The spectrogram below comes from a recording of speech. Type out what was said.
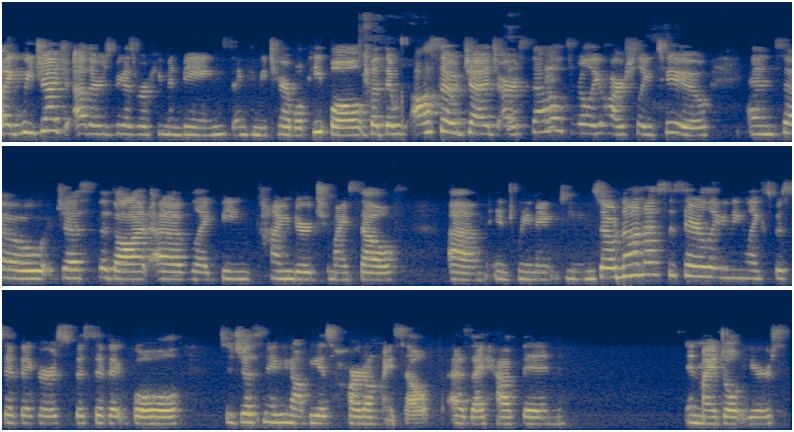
like we judge others because we're human beings and can be terrible people, but then we also judge ourselves really harshly too. And so just the thought of like being kinder to myself um, in 2019. So not necessarily anything like specific or a specific goal to just maybe not be as hard on myself as I have been in my adult years.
